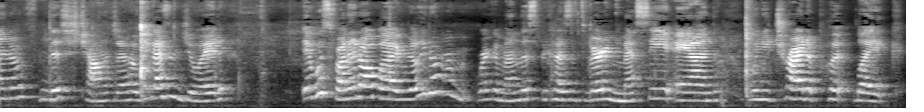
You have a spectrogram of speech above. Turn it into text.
end of this challenge. I hope you guys enjoyed. It was fun and all, but I really don't re- recommend this because it's very messy, and when you try to put like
